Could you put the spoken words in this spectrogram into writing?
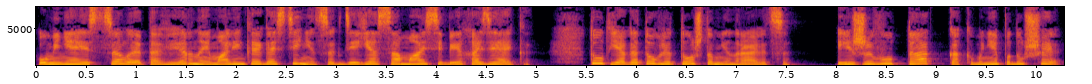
у меня есть целая таверна и маленькая гостиница, где я сама себе хозяйка. Тут я готовлю то, что мне нравится, и живу так, как мне по душе,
